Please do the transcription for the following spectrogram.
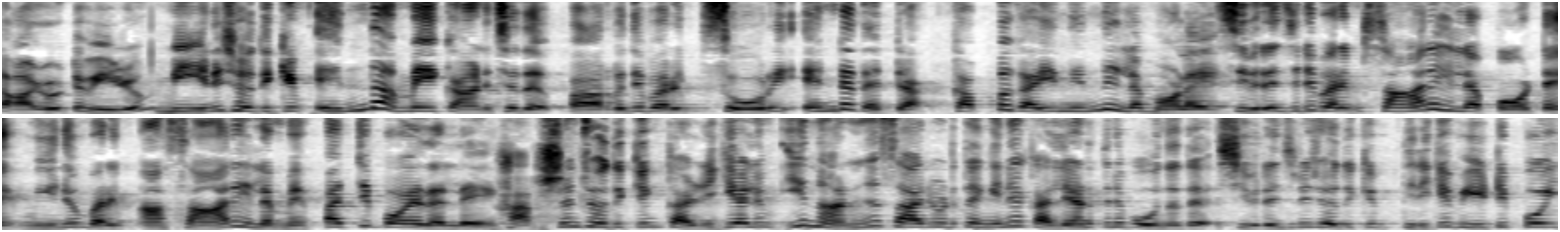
താഴോട്ട് വീഴും. മീനു ചോദിക്കും എന്താ അമ്മ ഈ കാണിച്ചത്? പാർവതി പറയും സോറി എന്റെ തെറ്റാ. കപ്പ് കൈ നിന്നില്ല മോളെ. ശിവരഞ്ജനി പറയും സാരയില്ല പോട്ടെ. മീനും പറയും ആ സാരയില്ലമ്മേ പറ്റിപ്പോയതല്ലേ. ഹർഷൻ ചോദിക്കും കഴുകിയാലും ഈ നനഞ്ഞ സാരി എടുത്ത് എങ്ങനെയാ കല്യാണത്തിന് പോകുന്നത്? ശിവരഞ്ജനി ചോദിക്കും തിരികെ വീട്ടിൽ പോയി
